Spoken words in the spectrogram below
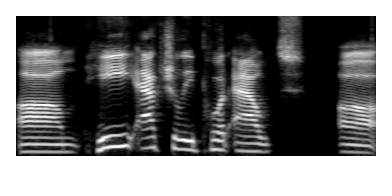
Um, he actually put out uh,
